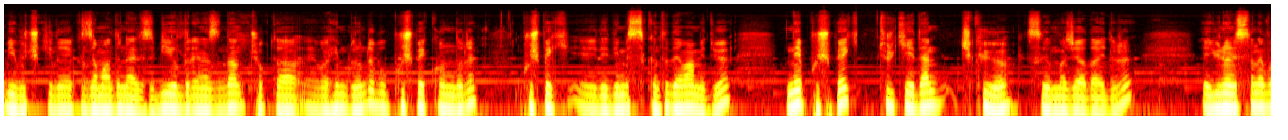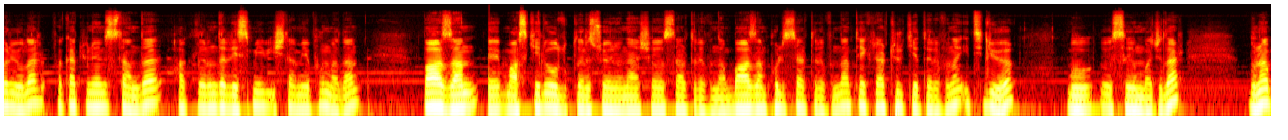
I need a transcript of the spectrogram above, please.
bir buçuk yıla yakın zamandır neredeyse bir yıldır en azından çok daha e, vahim durumda. Bu pushback konuları pushback e, dediğimiz sıkıntı devam ediyor. Ne pushback? Türkiye'den çıkıyor sığınmacı adayları. E, Yunanistan'a varıyorlar. Fakat Yunanistan'da haklarında resmi bir işlem yapılmadan bazen e, maskeli oldukları söylenen şahıslar tarafından, bazen polisler tarafından tekrar Türkiye tarafına itiliyor bu e, sığınmacılar. Buna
